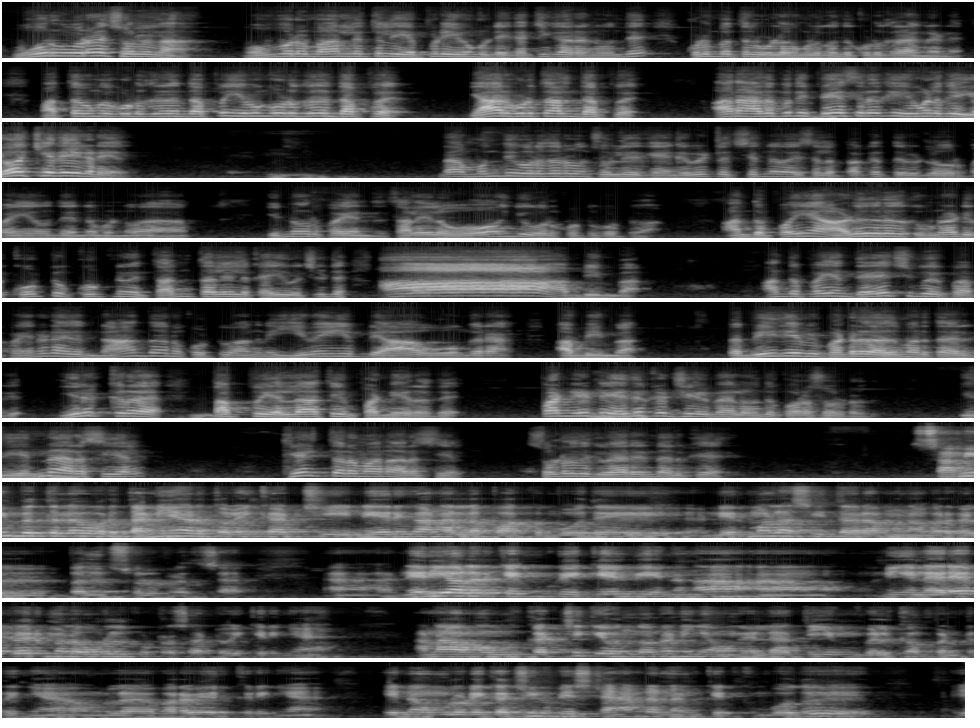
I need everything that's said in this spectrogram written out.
ஒரு ஊரா சொல்லலாம். ஒவ்வொரு மாநிலத்திலும் எப்படி இவங்களுடைய கட்சிக்காரங்க வந்து குடும்பத்தில் உள்ளவங்களுக்கு வந்து கொடுக்குறாங்கன்னு. மற்றவங்க கொடுக்குறது தப்பு இவங்க கொடுக்குறது தப்பு. யார் கொடுத்தாலும் தப்பு. ஆனால் அதை பத்தி பேசுறதுக்கு இவங்களுக்கு யோக்கியதே கிடையாது. நான் முந்தி ஒரு தடவை சொல்லியிருக்கேன். எங்க வீட்டில் சின்ன வயசுல பக்கத்து வீட்டில் ஒரு பையன் வந்து என்ன பண்ணுவான்? இன்னொரு பையன் இந்த தலையில ஓங்கி ஒரு கொட்டு கொட்டுவான். அந்த பையன் அழுகிறதுக்கு முன்னாடி கொட்டு கொட்டுனவன் தன் தலையில கை வச்சுக்கிட்டு ஆ அப்படிம்பா. அந்த பையன் தயச்சு போய் பார்ப்பேன். என்னடா இது? நான் தானே கொட்டுவாங்கன்னு இவன் எப்படி ஆ ஓங்குறேன் அப்படிம்பா. இப்ப பிஜேபி பண்றது அது மாதிரி தான் இருக்கு. இருக்கிற தப்பு எல்லாத்தையும் பண்ணிடுறது பண்ணிட்டு ம். எதிர்க்கட்சிகள் மேல வந்து குறை சொல்றது. இது என்ன அரசியல்? கீழ்த்தரமான அரசியல். சொல்றதுக்கு வேற என்ன இருக்கு? சமீபத்துல ஒரு தனியார் தொலைக்காட்சி நேர்காணல்ல பார்க்கும்போது நிர்மலா சீதாராமன் அவர்கள் பதில் சொல்றது சார். நெறியாளர் கேட்கக்கூடிய கேள்வி என்னன்னா அஹ், நீங்க நிறைய பேர் மேல ஊழல் குற்றச்சாட்டு வைக்கிறீங்க. ஆனா அவங்க உங்க கட்சிக்கு வந்தோடனே நீங்க அவங்க எல்லாத்தையும் வெல்கம் பண்றீங்க. அவங்கள வரவேற்கிறீங்க. என்ன உங்களுடைய கட்சியினுடைய ஸ்டாண்ட் என்னன்னு கேட்கும்போது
